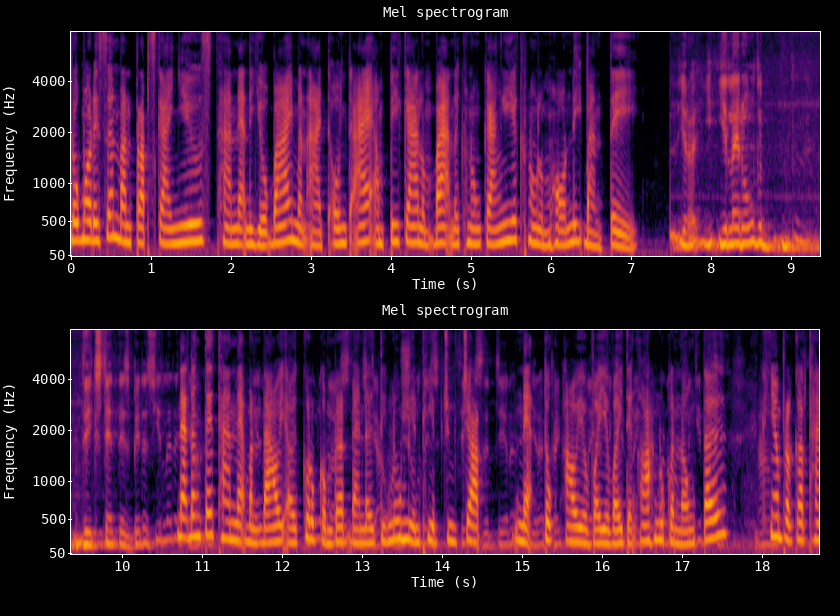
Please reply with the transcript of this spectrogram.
លោក Morrison បានប្រាប់ Sky News ថាអ្នកនយោបាយមិនអាចត្អូញត្អែអំពីការលំបាកនៅក្នុងការងារក្នុងលំហនេះបានទេ you know you, you let all the the extent there's bidders you let it អ្នកដឹងទេថាអ្នកបណ្ដោយឲ្យគ្រប់កម្រិតដែលនៅទីនោះមានភាពជូរចត់អ្នកទុកឲ្យអ្វីអ្វីទាំងអស់នោះកណ្ដងទៅខ្ញុំប្រកាសថា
